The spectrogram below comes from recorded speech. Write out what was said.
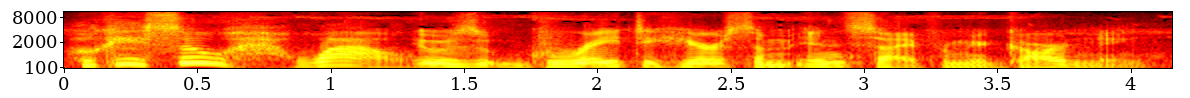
Okay, so wow, it was great to hear some insight from your gardening.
